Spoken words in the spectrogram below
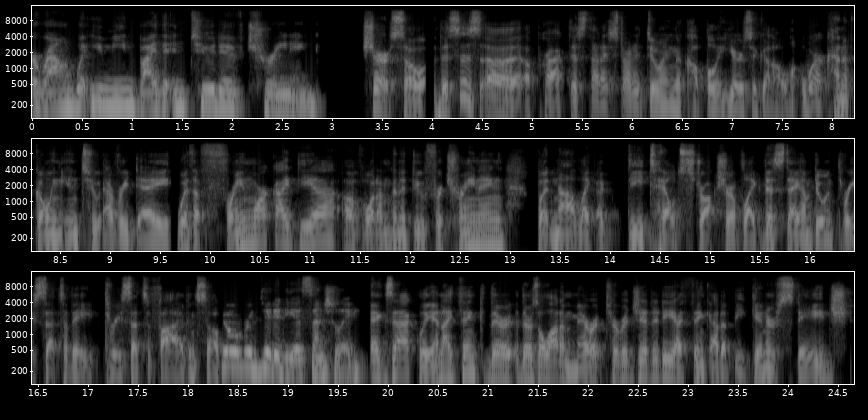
around what you mean by the intuitive training. Sure. So this is a, a, practice that I started doing a couple of years ago, where kind of going into every day with a framework idea of what I'm going to do for training, but not like a detailed structure of like this day I'm doing three sets of eight, three sets of five, and so no rigidity essentially. Exactly. And I think there there's a lot of merit to rigidity. I think at a beginner stage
